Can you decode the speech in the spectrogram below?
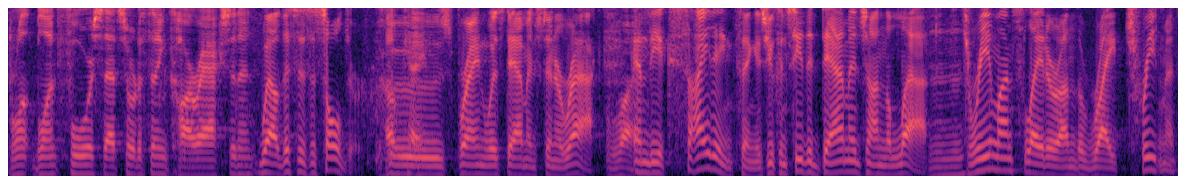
blunt, blunt force, that sort of thing, car accident? Well, this is a soldier okay. whose brain was damaged in Iraq. Right. And the exciting thing is you can see the damage on the left. Mm-hmm. Three months later, on the right treatment,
